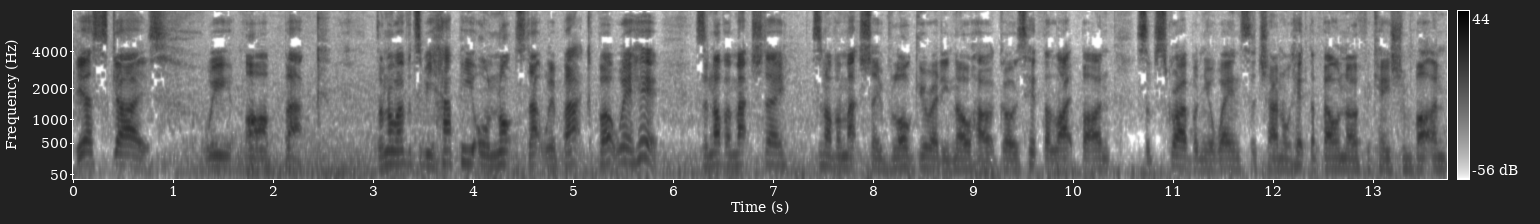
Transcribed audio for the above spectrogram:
Yes, guys, we are back. Don't know whether to be happy or not that we're back, but we're here. It's another match day. It's another match day vlog. You already know how it goes. Hit the like button, subscribe on your way into the channel, hit the bell notification button.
